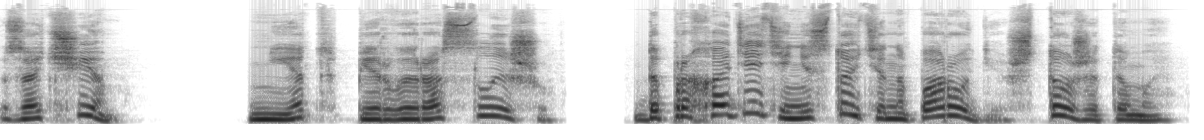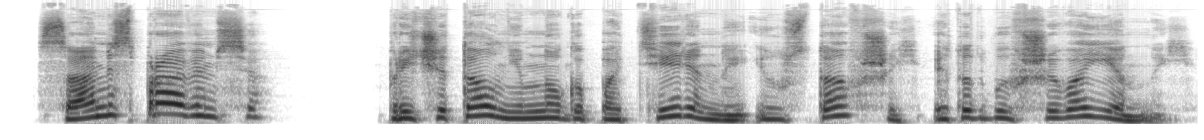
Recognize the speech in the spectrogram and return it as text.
«Зачем?» «Нет, первый раз слышу. Да проходите, не стойте на пороге. Что же это мы? Сами справимся» причитал немного потерянный и уставший этот бывший военный.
